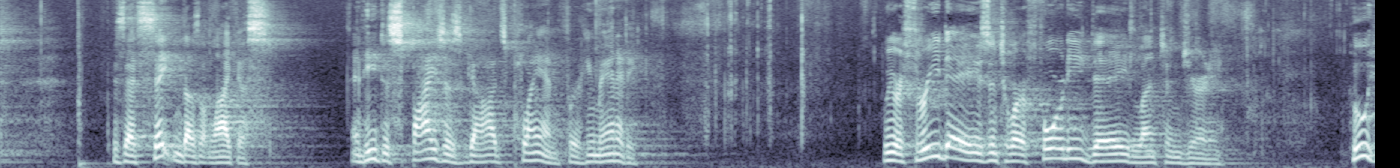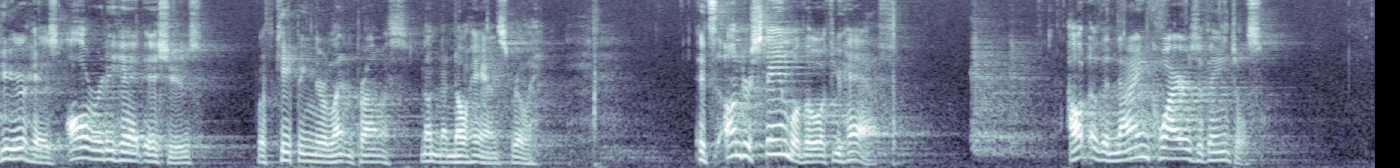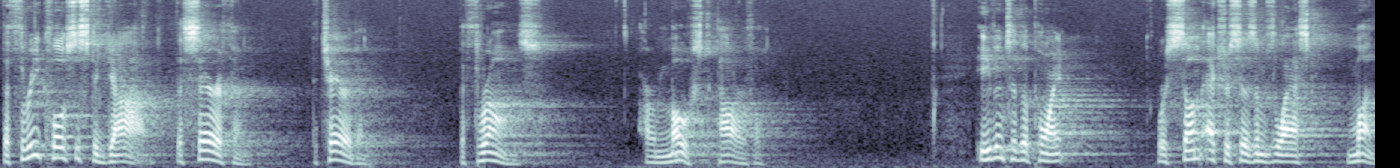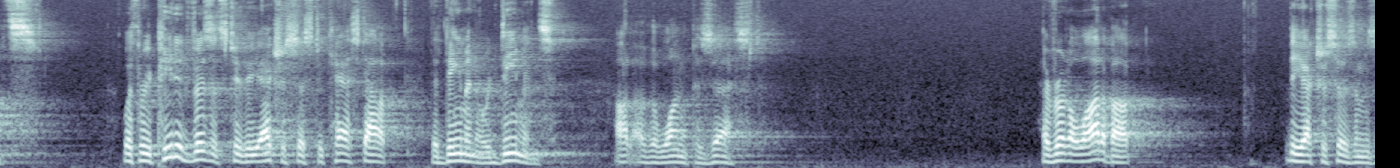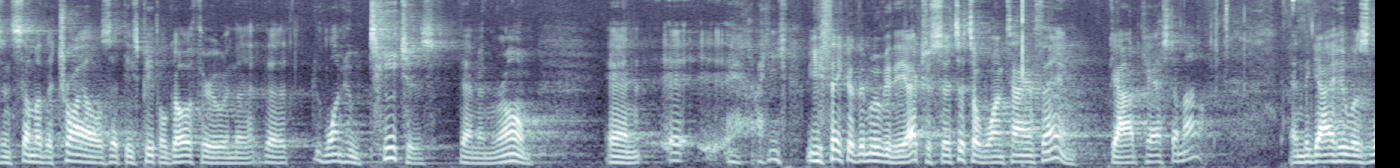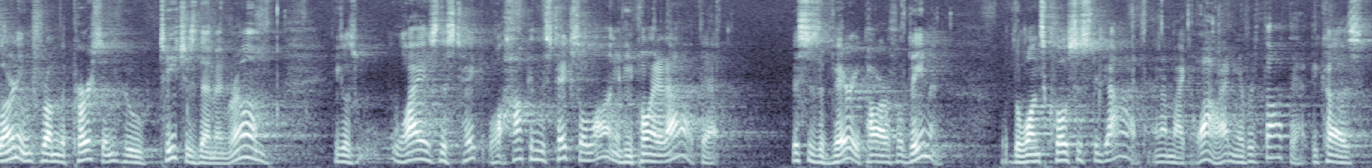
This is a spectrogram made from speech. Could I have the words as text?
is that Satan doesn't like us and he despises God's plan for humanity. We are three days into our 40 day Lenten journey. Who here has already had issues with keeping their Lenten promise? No, no, no hands, really. It's understandable, though, if you have. Out of the nine choirs of angels, the three closest to God, the seraphim, the cherubim, the thrones, are most powerful. Even to the point where some exorcisms last months, with repeated visits to the exorcist to cast out the demon or demons out of the one possessed. I've read a lot about the exorcisms and some of the trials that these people go through, and the, the one who teaches them in Rome and it, uh, you think of the movie The Exorcist, it's a one time thing. God cast them out. And the guy who was learning from the person who teaches them in Rome, he goes, Why is this take? Well, how can this take so long? And he pointed out that this is a very powerful demon, the ones closest to God. And I'm like, Wow, I never thought that. Because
